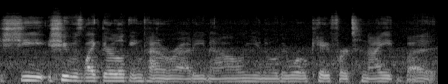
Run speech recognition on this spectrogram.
she she was like they're looking kind of ratty now you know they were okay for tonight but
